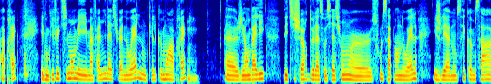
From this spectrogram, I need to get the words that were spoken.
après. Et donc, effectivement, mais ma famille l'a su à Noël, donc quelques mois après. Mhm. j'ai emballé des t-shirts de l'association sous le sapin de Noël et je l'ai annoncé comme ça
